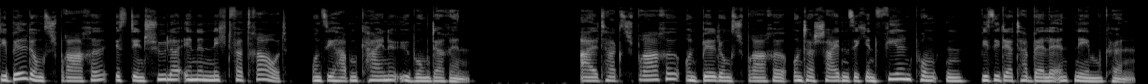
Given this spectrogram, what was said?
Die Bildungssprache ist den SchülerInnen nicht vertraut und sie haben keine Übung darin. Alltagssprache und Bildungssprache unterscheiden sich in vielen Punkten, wie Sie der Tabelle entnehmen können.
